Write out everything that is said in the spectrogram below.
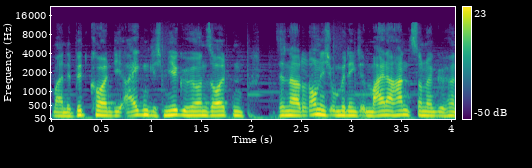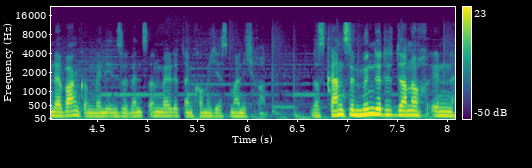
meine Bitcoin, die eigentlich mir gehören sollten, sind halt auch nicht unbedingt in meiner Hand, sondern gehören der Bank. Und wenn die Insolvenz anmeldet, dann komme ich erstmal nicht ran. Das Ganze mündete dann noch in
